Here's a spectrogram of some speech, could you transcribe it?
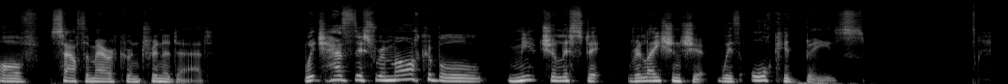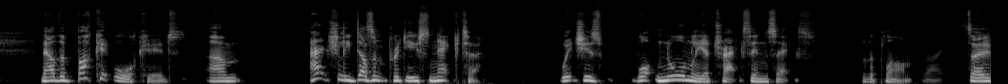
of South America and Trinidad, which has this remarkable mutualistic relationship with orchid bees. Now, the bucket orchid um, actually doesn't produce nectar, which is what normally attracts insects to the plant, right? So,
